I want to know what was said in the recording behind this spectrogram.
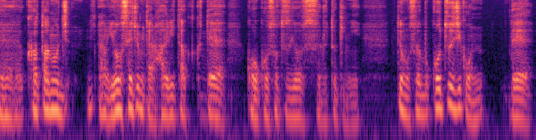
えー方のじあの養成所みたいなの入りたくて高校卒業する時に。でもそれも交通事故で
